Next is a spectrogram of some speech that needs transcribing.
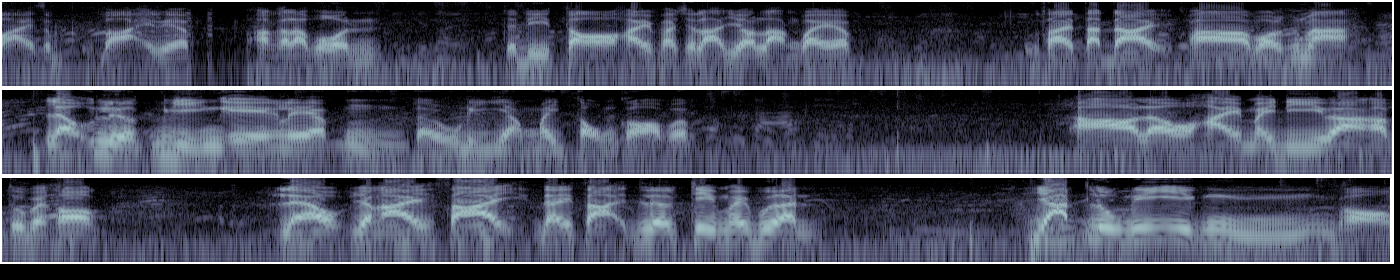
บายสบายเลยครับอัครพลจะดีต่อให้พัชระย้อนหลังไปครับสุดท้ายตัดได้ พาบอลขึ้นมา แล้วเลือกยิงเองเลยครับแต่ลูกนี้ยังไม่ตรงกรอบครับอ้าวแล้วให้ไม่ดีบ้างครับทูแบงคอก แล้วยังไงซ้ายได้ซ้ายเลือกจิ้มให้เพื่อน ยัดลูกนี้อีกของ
